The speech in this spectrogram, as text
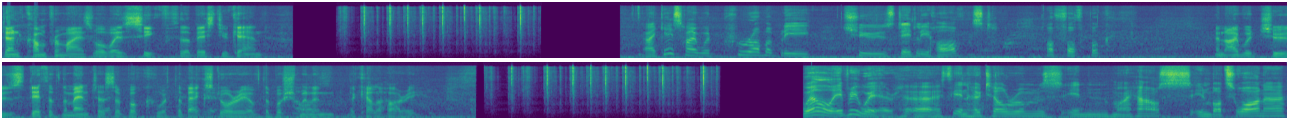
Don't compromise, always seek for the best you can. I guess I would probably choose Deadly Harvest, our fourth book. And I would choose Death of the Mantis, a book with the backstory of the Bushmen in the Kalahari. Well, everywhere. Uh, in hotel rooms, in my house, in Botswana.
